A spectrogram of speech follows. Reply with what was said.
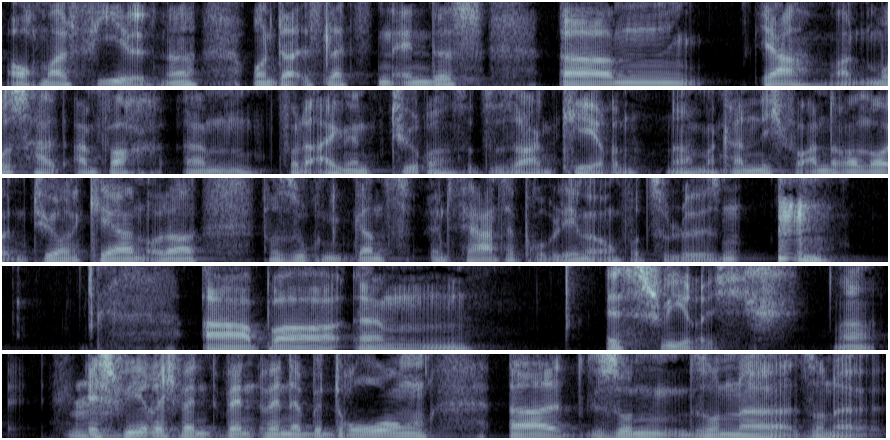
auch mal viel. Ne? Und da ist letzten Endes, ähm, ja, man muss halt einfach ähm, vor der eigenen Türe sozusagen kehren. Ne? Man kann nicht vor anderen Leuten Türen kehren oder versuchen, ganz entfernte Probleme irgendwo zu lösen. Aber ähm, ist schwierig. Ne? Mhm. Ist schwierig, wenn, wenn, wenn eine Bedrohung äh, so, so, eine, so eine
